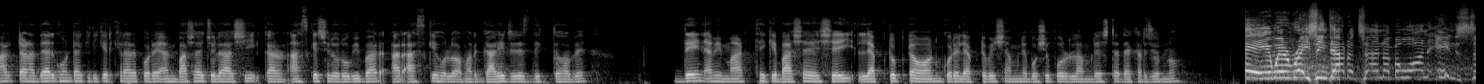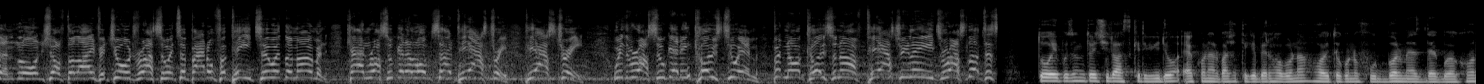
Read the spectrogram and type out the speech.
আর টানা দেড় ঘণ্টা ক্রিকেট খেলার পরে আমি বাসায় চলে আসি, কারণ আজকে ছিল রবিবার আর আজকে হলো আমার গাড়ির রেস দেখতে হবে। দেন আমি মাঠ থেকে বাসায় এসেই ল্যাপটপটা অন করে ল্যাপটপের সামনে বসে পড়লাম রেসটা দেখার জন্য। We're racing down to turn number one. Instant launch off the line for George Russell. It's a battle for P2 at the moment. Can Russell get alongside Piastri? Piastri with Russell getting close to him, but not close enough. Piastri leads. Russell up to তো এই পর্যন্তই ছিল আজকের ভিডিও এখন আর বাসা থেকে বের হব না হয়তো কোনো ফুটবল ম্যাচ দেখব এখন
